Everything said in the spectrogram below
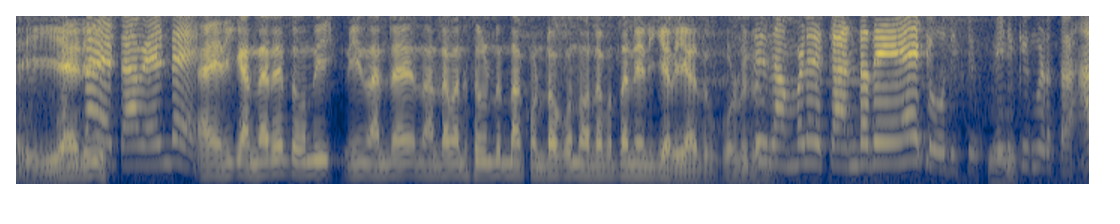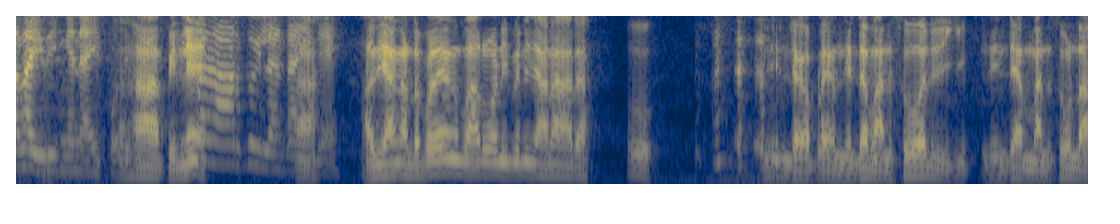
അയ്യടി ആ എനിക്ക് അന്നേരം തോന്നി നീ നല്ല നല്ല മനസ്സുകൊണ്ട് എന്നാ കൊണ്ടുപോക്കുമെന്ന് പറഞ്ഞപ്പോൾ തന്നെ എനിക്കറിയാം അത് ഇത് കൊള്ളില്ലെന്ന്. നമ്മൾ കണ്ടതേ ചോദിച്ചു. എനിക്കും കൂടെ അതാ ഇത് ഇങ്ങനെ ആ പിന്നെ? ആർക്കും ഇല്ലാണ്ടായില്ലേ? അത് ഞാൻ കണ്ടപ്പോഴേ അങ്ങ് മാറുവാണി പിന്നെ ഞാൻ ആരാ? ഓ നിന്റെ കപ്പള നിന്റെ മനസ്സ് പോലെ ഇരിക്കും നിന്റെ മനസ്സുകൊണ്ടാ.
